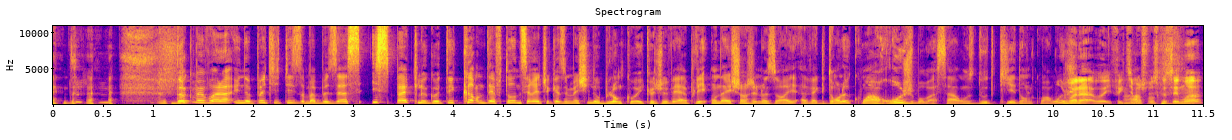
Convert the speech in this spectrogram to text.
donc me voilà une petite liste dans ma besace. Ispac, le côté Corn Deftones, c'est Rage Machine au Blanco et que je vais appeler On a échangé nos oreilles avec dans le coin rouge. Bon, bah ça, on se doute qui est dans le coin rouge. Voilà, oui, effectivement, hein je pense que c'est moi.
